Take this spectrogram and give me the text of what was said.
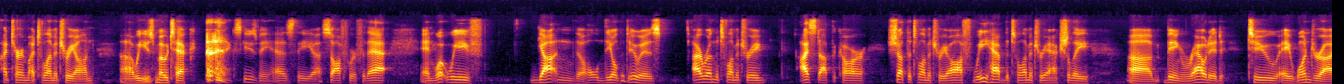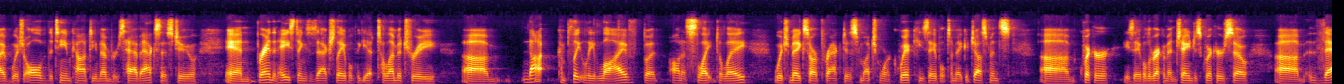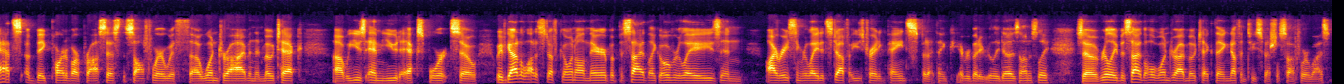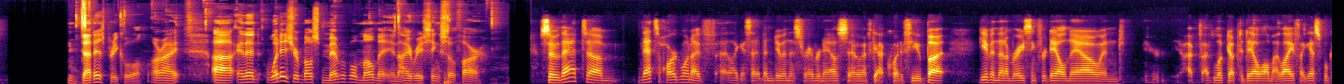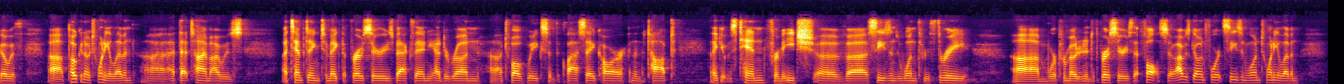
I turn my telemetry on. Uh, we use Motec, excuse me, as the uh, software for that. And what we've gotten the whole deal to do is I run the telemetry, I stop the car, shut the telemetry off. We have the telemetry actually uh, being routed to a OneDrive, which all of the Team Conti members have access to. And Brandon Hastings is actually able to get telemetry um, not completely live, but on a slight delay, which makes our practice much more quick. He's able to make adjustments um, quicker, he's able to recommend changes quicker. So um, that's a big part of our process the software with uh, OneDrive and then Motec. Uh, we use MU to export. So we've got a lot of stuff going on there. But beside like overlays and iRacing related stuff, I use trading paints, but I think everybody really does, honestly. So really, beside the whole OneDrive Motec thing, nothing too special software wise. That is pretty cool. All right. Uh, and then, what is your most memorable moment in iRacing so far? So that um, that's a hard one. I've, like I said, I've been doing this forever now, so I've got quite a few. But given that I'm racing for Dale now and I've, I've, looked up to Dale all my life. I guess we'll go with uh, Pocono 2011. Uh, at that time, I was attempting to make the Pro Series. Back then, you had to run uh, 12 weeks of the Class A car, and then the top, I think it was 10 from each of uh, seasons one through three, um, were promoted into the Pro Series that fall. So I was going for it season one, 2011.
